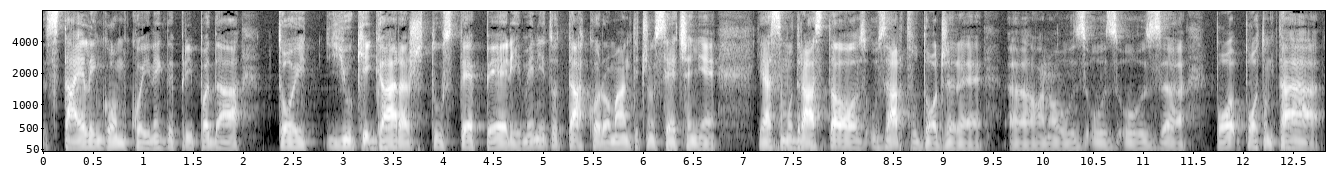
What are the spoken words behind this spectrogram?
stylingom koji negde pripada toj UK garage, tu step eri. Meni je to tako romantično sećanje uh, Ja sam odrastao uz Artful Dodgere, uh, ono, uz, uz, uz uh, po, potom ta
